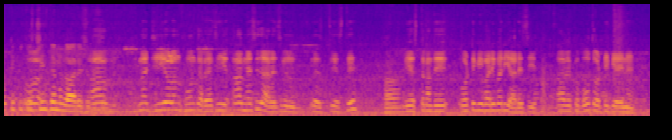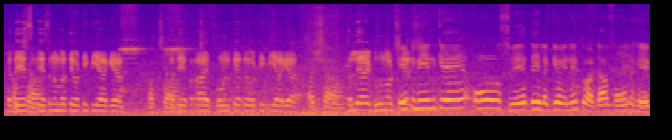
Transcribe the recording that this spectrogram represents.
OTP ਕਿਸ ਚੀਜ਼ ਦੇ ਮੰਗਾ ਰਹੇ ਸੀ ਆ ਤੁਸੀਂ? ਮੈਂ ਜੀ ਵਾਲਿਆਂ ਨੂੰ ਫੋਨ ਕਰ ਰਿਹਾ ਸੀ। ਆ ਮੈਸੇਜ ਆ ਰਿਹਾ ਸੀ ਮੈਨੂੰ ਇਸ- ਇਸ ਤੇ। ਹਾਂ। ਵੀ ਇਸ ਤਰ੍ਹਾਂ ਦੇ OTP ਵਾਰੀ-ਵਾਰੀ ਆ ਰਹੇ ਸੀ। ਆ ਵੇਖੋ ਬਹੁਤ OTP ਆਏ ਨੇ। ਕਦੇ ਇਸ ਅੱਛਾ। ਇਸ ਨੰਬਰ ਤੇ OTP ਆ ਗਿਆ। ਅੱਛਾ। ਕਦੇ ਆ ਫੋਨ ਪੇ ਤੇ OTP ਆ ਗਿਆ। ਅੱਛਾ। ਥੱਲੇ ਆ do not it share mean ਕਿ ਉਹ ਸਵੇਰ ਦੇ ਲੱਗੇ ਹੋਏ ਨੇ ਤੁਹਾਡਾ ਫੋਨ ਹੈਕ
